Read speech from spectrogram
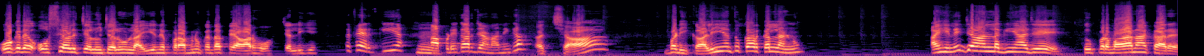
ਉਹ ਕਿਤੇ ਉਸੇ ਵੇਲੇ ਚਲੂ ਚਲੂ ਲਾਈ ਉਹਨੇ ਪ੍ਰਭ ਨੂੰ ਕਹਿੰਦਾ ਤਿਆਰ ਹੋ ਚੱਲੀਏ। ਤੇ ਫਿਰ ਕੀ ਆ? ਹੂੰ। ਆਪਣੇ ਘਰ ਜਾਣਾ ਨਹੀਂਗਾ ਅੱਛਾ ਬੜੀ ਕਾਲੀ ਆ ਤੂੰ ਘਰ ਕੱਲਣ ਨੂੰ। ਅਸੀਂ ਨਹੀਂ ਜਾਣ ਲੱਗੀਆਂ ਜੇ ਤੂੰ ਪਰਵਾਹ ਨਾ ਕਰ।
